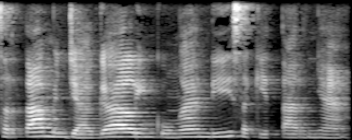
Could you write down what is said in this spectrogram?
serta menjaga lingkungan di sekitarnya.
